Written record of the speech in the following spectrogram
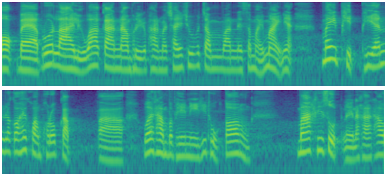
ออกแบบลวดลายหรือว่าการนำผลิตภัณฑ์มาใช้ในชีวิตประจำวันในสมัยใหม่เนี่ยไม่ผิดเพี้ยนแล้วก็ให้ความเคารพกับอ่าวัฒนธรรมประเพณีที่ถูกต้องมากที่สุดเลยนะคะ เท่า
